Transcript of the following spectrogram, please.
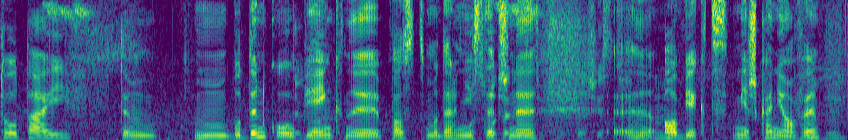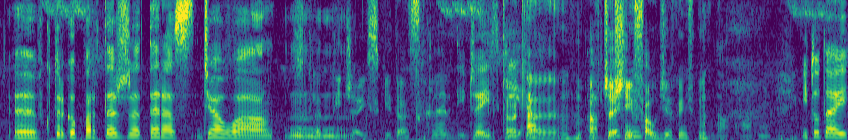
tutaj w tym budynku piękny, postmodernistyczny jest. e, Mhm. obiekt mieszkaniowy, Mhm. e, w którego parterze teraz działa Sklep DJ-ski, tak? sklep DJ-ski, Tak, a a, a, wcześniej wcześniej- V9. Mm. Dokładnie. I tutaj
